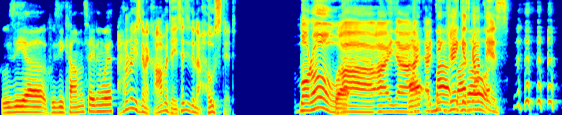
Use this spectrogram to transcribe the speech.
Who's he? Uh, who's he commentating with? I don't know if he's gonna commentate. He says he's gonna host it. Mauro, Well, uh, I, uh, I, I think Ma- Jake has got this.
